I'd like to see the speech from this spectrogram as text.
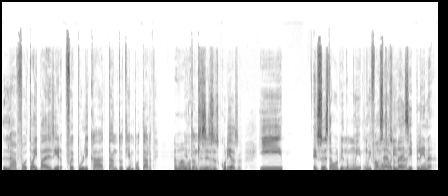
la foto ahí va a decir fue publicada tanto tiempo tarde. Entonces eso es curioso. Y eso se está volviendo muy, muy o famoso sea, es ahorita. una disciplina.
